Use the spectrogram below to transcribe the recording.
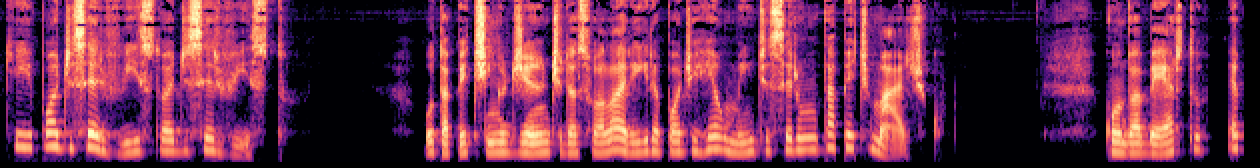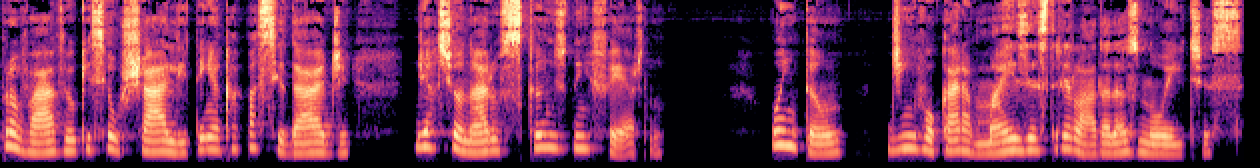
que pode ser visto há de ser visto. O tapetinho diante da sua lareira pode realmente ser um tapete mágico. Quando aberto, é provável que seu chale tenha capacidade de acionar os cães do inferno, ou então de invocar a mais estrelada das noites.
